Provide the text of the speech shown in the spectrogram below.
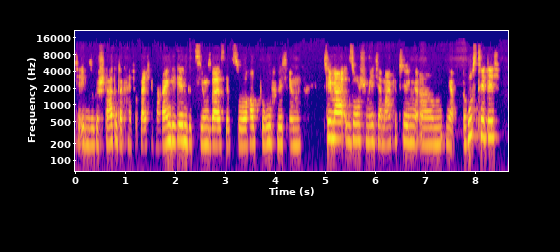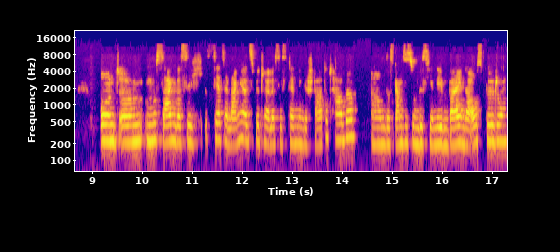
ich eben so gestartet, da kann ich auch gleich nochmal reingehen, beziehungsweise jetzt so hauptberuflich im Thema Social Media Marketing ähm, ja, berufstätig. Und ähm, muss sagen, dass ich sehr, sehr lange als virtuelle Assistentin gestartet habe. Ähm, das Ganze so ein bisschen nebenbei in der Ausbildung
